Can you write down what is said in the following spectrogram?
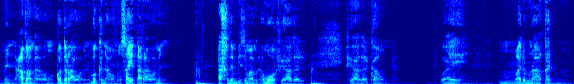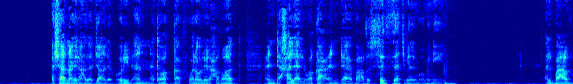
من عظمة ومن قدرة ومن مكنة ومن سيطرة ومن أخذ بزمام الأمور في هذا في هذا الكون ما دمنا قد أشرنا إلى هذا الجانب. أريد أن أتوقف ولو للحظات عند خلل وقع عند بعض السذج من المؤمنين. البعض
